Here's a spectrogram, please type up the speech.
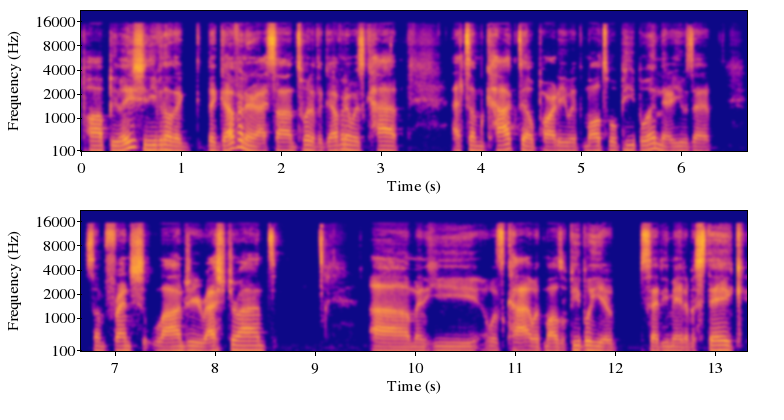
population, even though the, the governor, I saw on Twitter, the governor was caught at some cocktail party with multiple people in there. He was at some French laundry restaurant um, and he was caught with multiple people. He said he made a mistake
